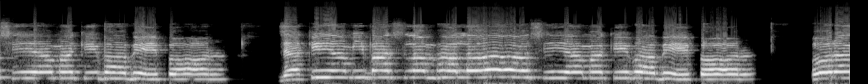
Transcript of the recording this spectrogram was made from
সে আমাকে ভাবে পর। যাকে আমি বাসলাম ভালো, সে আমাকে ভাবে পর। ওরা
